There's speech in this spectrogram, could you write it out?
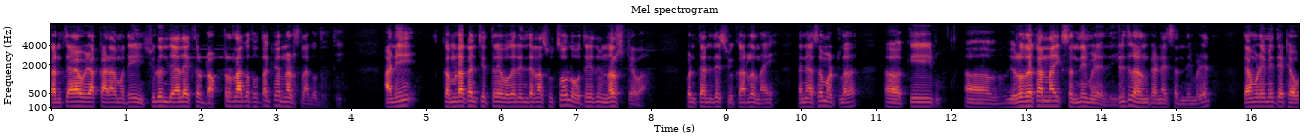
कारण त्यावेळेला काळामध्ये इन्शुलिन द्यायला एकतर डॉक्टर लागत होता किंवा नर्स लागत होती. आणि कमलाकांत चित्रे वगैरे त्यांना सुचवलं होतं की तुम्ही नर्स ठेवा. पण त्यांनी ते स्वीकारलं नाही. त्यांनी असं म्हटलं की विरोधकांना एक संधी मिळेल. दलित ग्रहण करण्याची संधी मिळेल. त्यामुळे मी ते ठेव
